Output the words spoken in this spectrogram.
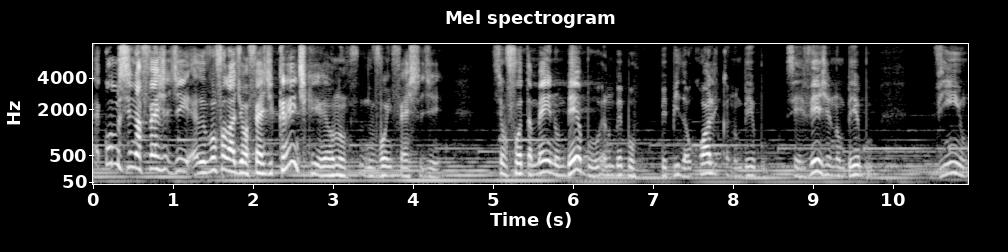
É como se na festa de. Eu vou falar de uma festa de crente, que eu não, não vou em festa de. Se eu for também, não bebo, eu não bebo bebida alcoólica, não bebo cerveja, não bebo vinho.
